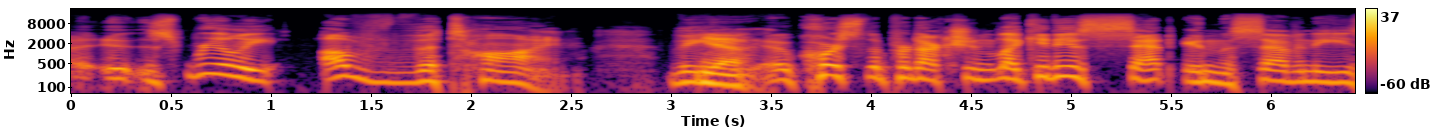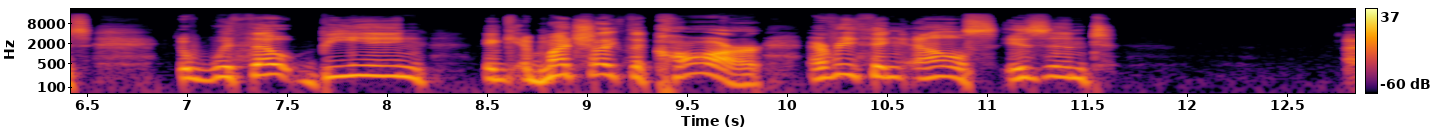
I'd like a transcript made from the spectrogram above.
uh, is really of the time. The Yeah. of course the production, like it is set in the seventies, without being much like the car. Everything else isn't uh,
